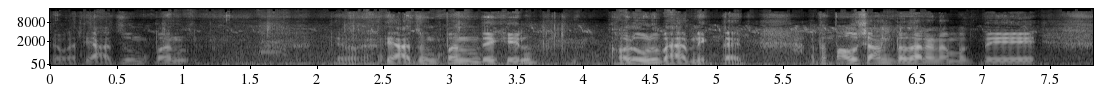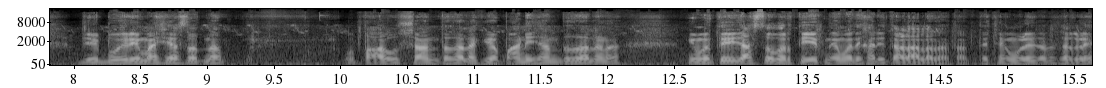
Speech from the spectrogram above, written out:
ते बघा ते अजून पण ते बघा ते अजून पण देखील हळूहळू बाहेर निघत आहेत आता पाऊस शांत झाला ना मग ते जे बोयरे मासे असतात ना व पाऊस शांत झाला किंवा पाणी शांत झालं ना की मग ते जास्त वरती येत नाही मग ते खाली तळाला जातात. त्याच्यामुळे आता सगळे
